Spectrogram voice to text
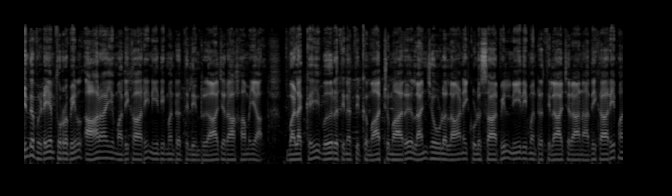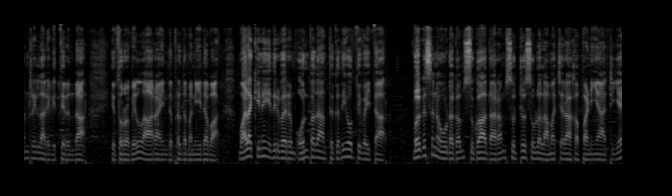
இந்த விடயம் தொடர்பில் ஆராயும் அதிகாரி நீதிமன்றத்தில் இன்று ஆஜராகாமையால் வழக்கை வேறு தினத்திற்கு மாற்றுமாறு லஞ்ச ஊழல் ஆணைக்குழு சார்பில் நீதிமன்றத்தில் ஆஜரான அதிகாரி மன்றில் அறிவித்திருந்தார். இத்தொடர்பில் ஆராய்ந்த பிரதம நீதவான் வழக்கினை எதிர்வரும் ஒன்பதாம் தேதி ஒத்திவைத்தார். வெகுசன ஊடகம் சுகாதாரம் சுற்றுச்சூழல் அமைச்சராக பணியாற்றிய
